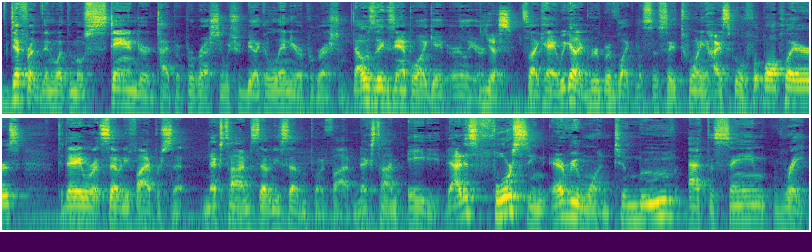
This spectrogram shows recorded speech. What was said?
different than what the most standard type of progression, which would be like a linear progression. That was the example I gave earlier. Yes. It's like, hey, we got a group of like, let's just say 20 high school football players Today we're at 75%. Next time 77.5. Next time 80. That is forcing everyone to move at the same rate.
